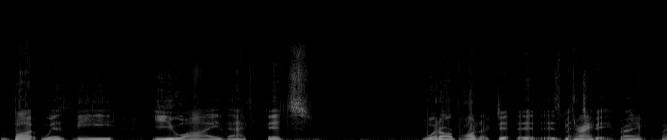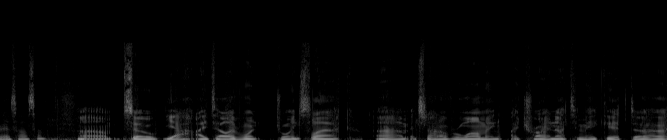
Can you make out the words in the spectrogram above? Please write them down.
but with the UI that fits what our product is meant to be, right? Well, that's awesome. Um, so yeah, I tell everyone join Slack. Um, it's not overwhelming. I try not to make it uh,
